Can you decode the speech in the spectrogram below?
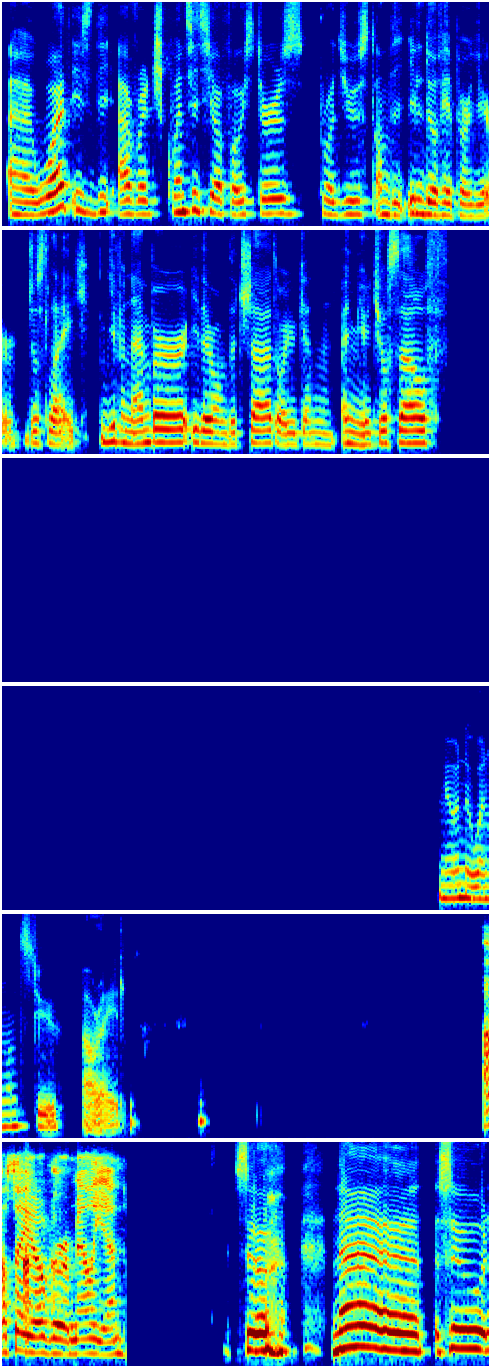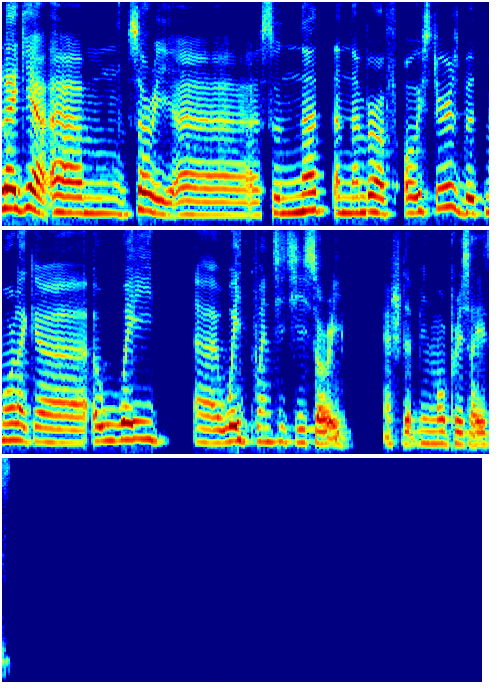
uh, what is the average quantity of oysters produced on the Ile de Ré per year? Just like give a number either on the chat or you can unmute yourself. No, no one wants to. All right. I'll say over a million. So no, so like yeah, um, sorry. Uh, so not a number of oysters, but more like a, a weight uh, weight quantity. Sorry, I should have been more precise.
